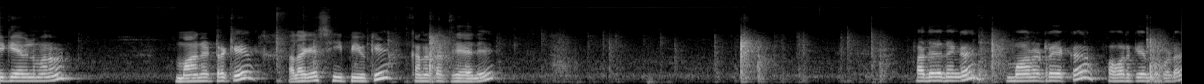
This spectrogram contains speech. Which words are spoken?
ఈ కేబుల్ మనం మానిటర్కి అలాగే సిపియుకి కనెక్ట్ చేయాలి. అదేవిధంగా మానిటర్ యొక్క పవర్ కేబుల్ కూడా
